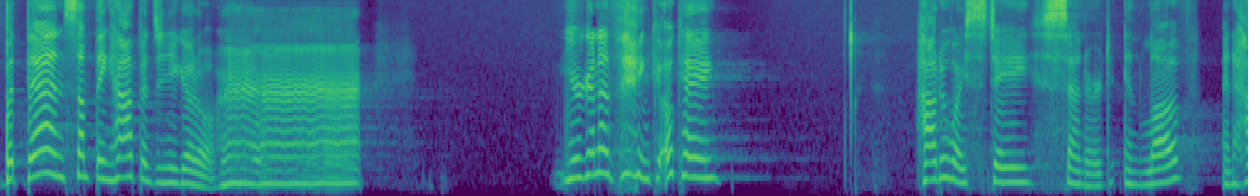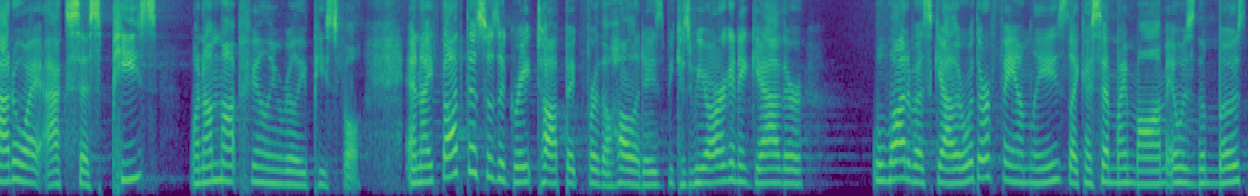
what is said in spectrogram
But then something happens and you go to, you're going to think, okay, how do I stay centered in love? And how do I access peace when I'm not feeling really peaceful. And I thought this was a great topic for the holidays because we are going to gather, a lot of us gather with our families. Like I said, my mom, it was the most,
